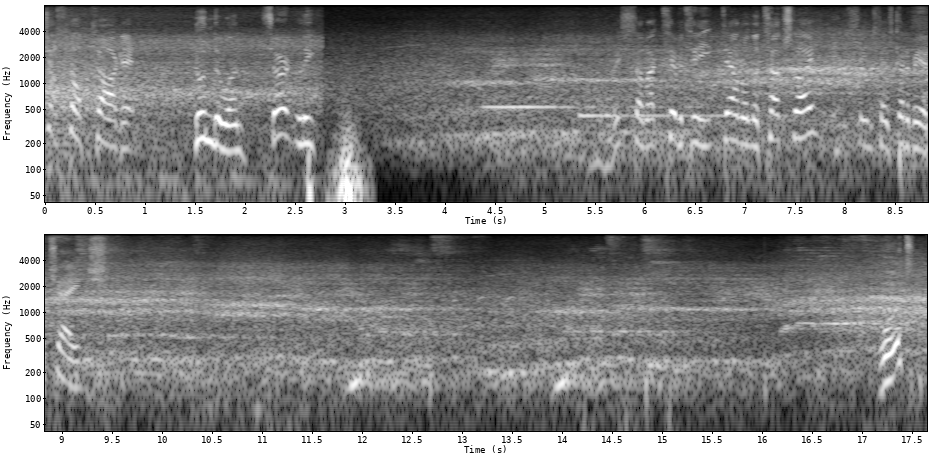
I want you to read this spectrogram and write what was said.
Just off target. Gundogan certainly There is some activity down on the touchline. It seems there's going to be a change. Wood.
